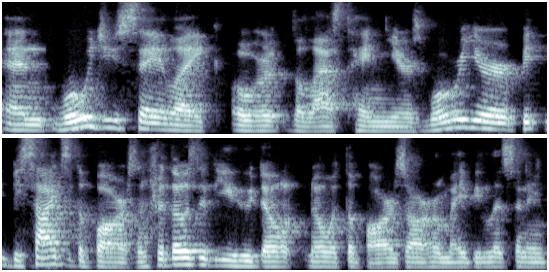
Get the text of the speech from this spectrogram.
And what would you say, like over the last 10 years, what were your, besides the bars, and for those of you who don't know what the bars are, who may be listening,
